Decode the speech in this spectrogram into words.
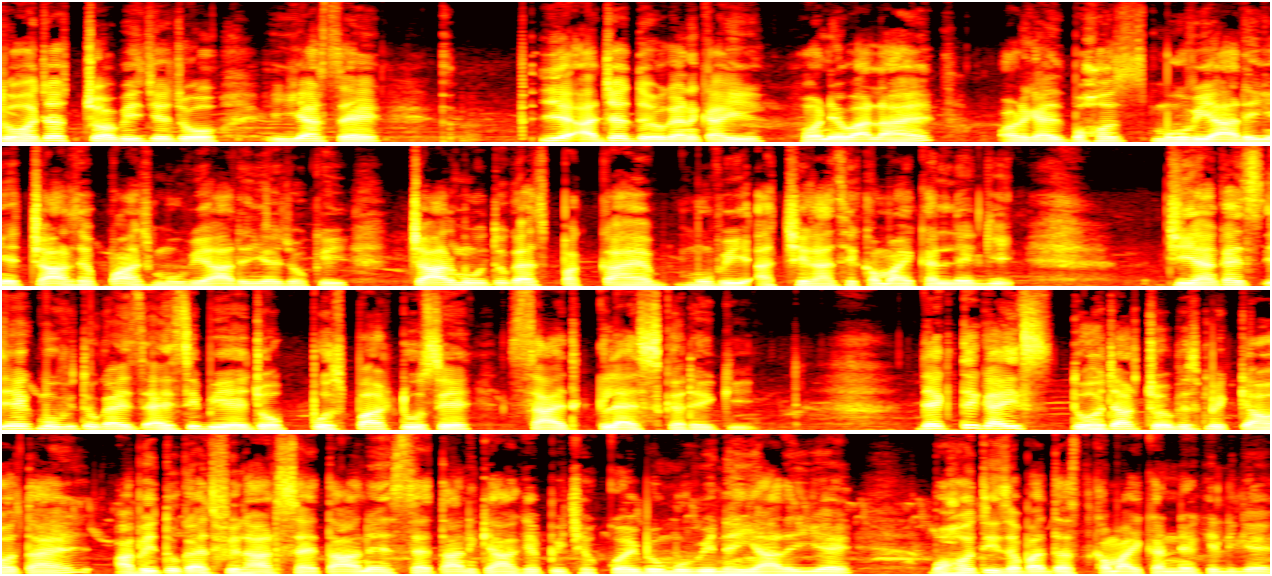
2024 ये जो ईयर्स है, ये अजय देवगन का ही होने वाला है। और गैस बहुत मूवी आ रही है, चार से पाँच मूवी आ रही है जो कि चार मूवी तो गैस पक्का है मूवी अच्छी खासी कमाई कर लेगी। जी हाँ गैस एक मूवी तो गैस ऐसी भी है जो पुष्पा टू से शायद क्लैश करेगी। देखते गाइस 2024 में क्या होता है। अभी तो गैस फ़िलहाल शैतान है। शैतान के आगे पीछे कोई भी मूवी नहीं आ रही है। बहुत ही ज़बरदस्त कमाई करने के लिए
